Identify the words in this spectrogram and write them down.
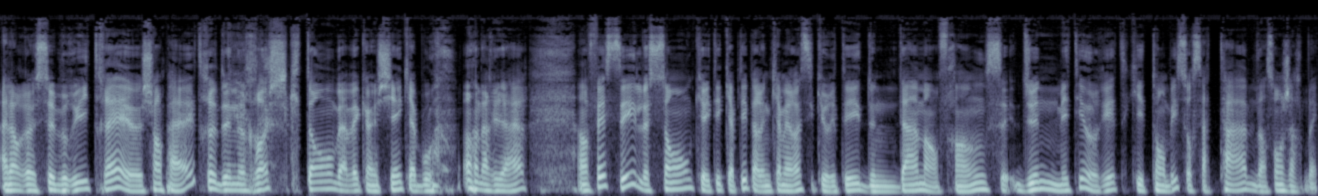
Alors, euh, ce bruit très euh, champêtre d'une roche qui tombe avec un chien qui aboie en arrière, en fait, c'est le son qui a été capté par une caméra sécurité d'une dame en France d'une météorite qui est tombée sur sa table dans son jardin.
